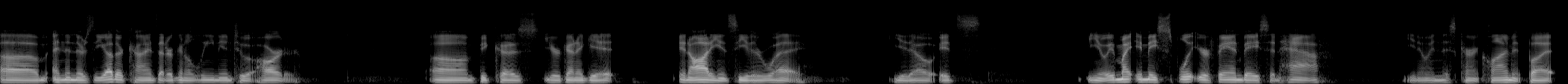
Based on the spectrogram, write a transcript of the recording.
Um, and then there's the other kinds that are going to lean into it harder um, because you're going to get an audience either way. You know, it's you know it might it may split your fan base in half. You know, in this current climate, but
